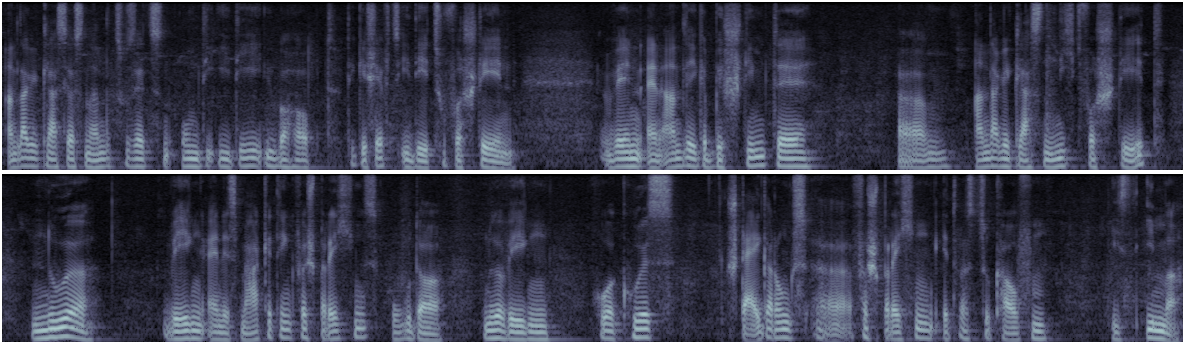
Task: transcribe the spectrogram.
Anlageklasse auseinanderzusetzen, um die Idee überhaupt, die Geschäftsidee zu verstehen. Wenn ein Anleger bestimmte ähm, Anlageklassen nicht versteht, nur wegen eines Marketingversprechens oder nur wegen hoher Kurssteigerungsversprechen etwas zu kaufen, ist immer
